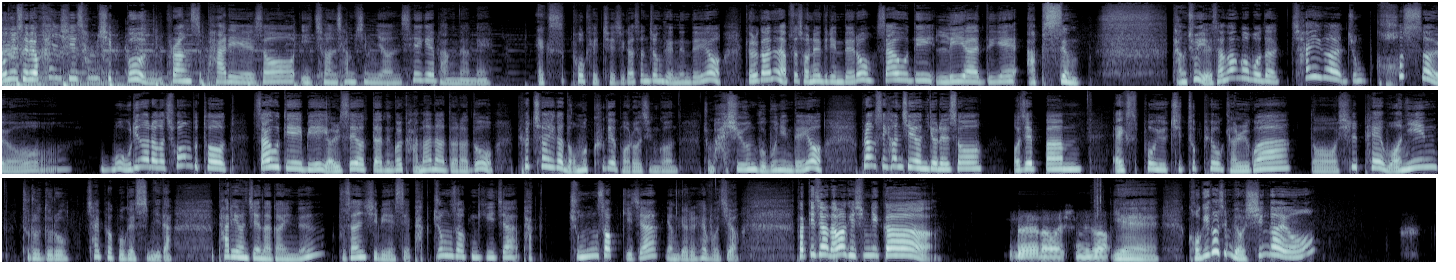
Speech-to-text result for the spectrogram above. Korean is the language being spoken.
오늘 새벽 1시 30분 프랑스 파리에서 2030년 세계 박람회 엑스포 개최지가 선정됐는데요. 결과는 앞서 전해드린 대로 사우디 리야드의 압승. 당초 예상한 것보다 차이가 좀 컸어요. 뭐 우리나라가 처음부터 사우디에 비해 열세였다는 걸 감안하더라도 표 차이가 너무 크게 벌어진 건 좀 아쉬운 부분인데요. 프랑스 현지 연결해서 어젯밤 엑스포 유치 투표 결과 또 실패 원인 두루두루 살펴보겠습니다. 파리 현지에 나가 있는 부산 CBS의 박중석 기자, 박중석 기자 연결을 해보죠. 박 기자 나와 계십니까? 네, 나와 있습니다. 예. 거기가 지금 몇 시인가요?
